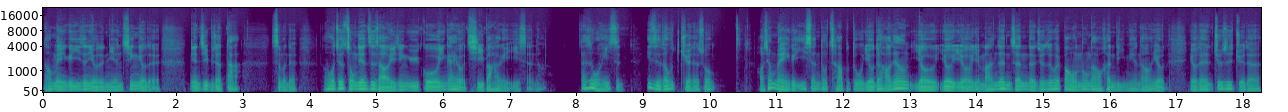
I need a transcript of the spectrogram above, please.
然后每一个医生有的年轻，有的年纪比较大，什么的。然后我就中间至少已经遇过应该有七八个医生了。但是我一直一直都觉得说，好像每一个医生都差不多，有的好像有有有也蛮认真的，就是会帮我弄到很里面。然后有有的就是觉得，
